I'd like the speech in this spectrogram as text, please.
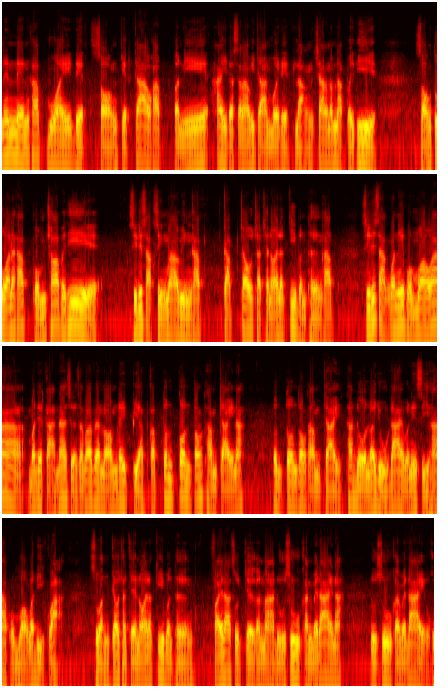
เน้นๆครับมวยเด็ด 279 ครับ วันนี้ให้ทัศนวิจารณ์มวยเด็ดหลังช่างน้ำหนักไปที่ 2 ตัวนะครับ ผมชอบไปที่สิทธิศักดิ์สิงห์มาวินครับกับเจ้าชัดชน้อยลักกี้บันเทิงครับ ศิริศักดิ์วันนี้ผมมองว่าบรรยากาศหน้าเสือสภาพแวดล้อมได้เปรียบครับต้นๆต้องทำใจนะ ต้นๆต้องทำใจ ถ้าโดนแล้วอยู่ได้วันนี้4ี่ห้าผมมองว่าดีกว่า ส่วนเจ้าชัดเจน้อยลักกี้บันเทิง ไฟล่าสุดเจอกันมาดูสู้กันไม่ได้นะ ดูสู้กันไม่ได้โอ้โห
